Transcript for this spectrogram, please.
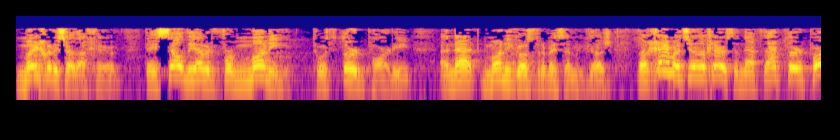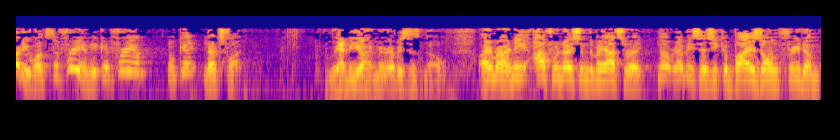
they sell the Evid for money to a third party, and that money goes to the Beis Hamikdash. And if that third party wants to free him, he can free him. Okay, that's fine. Rebbe Yomer, Rebbe says no. No, Rebbe says he could buy his own freedom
